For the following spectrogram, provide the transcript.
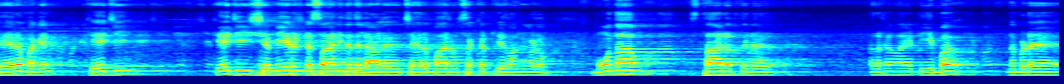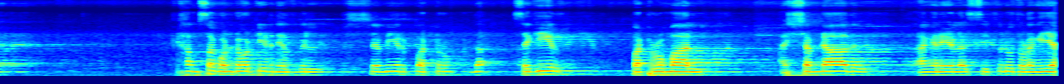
പേരമകൻ കെ ജി കെ ജി ഷമീറിന്റെ സാന്നിധ്യത്തിലാണ് ചെയർമാനും സെക്രട്ടറി അംഗങ്ങളും മൂന്നാം സ്ഥാനത്തിന് അർഹമായ ടീം നമ്മുടെ ഹംസ കൊണ്ടോട്ടിയുടെ നേതൃത്വത്തിൽ ഷമീർ പട്രു സഗീർ പട്രുമാൽ അഷംനാദ് അങ്ങനെയുള്ള സിഫുലു തുടങ്ങിയ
